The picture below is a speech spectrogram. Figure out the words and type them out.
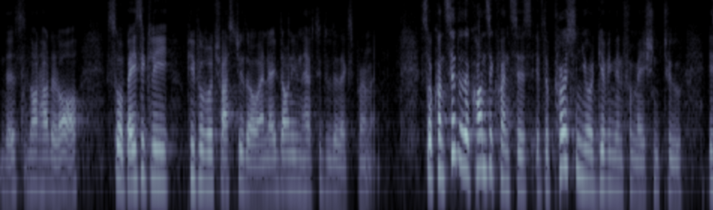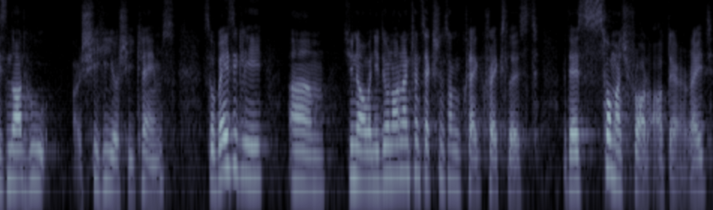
That's not hard at all. So basically, people will trust you though, and I don't even have to do that experiment. So consider the consequences if the person you're giving the information to is not who she, he or she claims. So basically, um, you know, when you do an online transactions on Craigslist, there's so much fraud out there, right?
